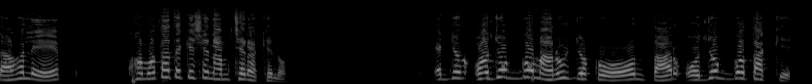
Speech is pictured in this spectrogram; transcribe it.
তাহলে ক্ষমতা থেকে সে নামছে না কেন? একজন অযোগ্য মানুষ যখন তার অযোগ্যতাকে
